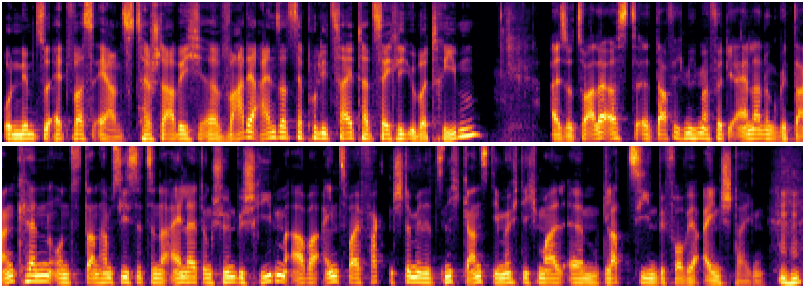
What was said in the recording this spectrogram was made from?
und nimmt so etwas ernst. Herr Stabig, äh, war der Einsatz der Polizei tatsächlich übertrieben? Also zuallererst äh, darf ich mich mal für die Einladung bedanken und dann haben Sie es jetzt in der Einleitung schön beschrieben, aber ein, zwei Fakten stimmen jetzt nicht ganz, die möchte ich mal ähm, glatt ziehen, bevor wir einsteigen. Mhm.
